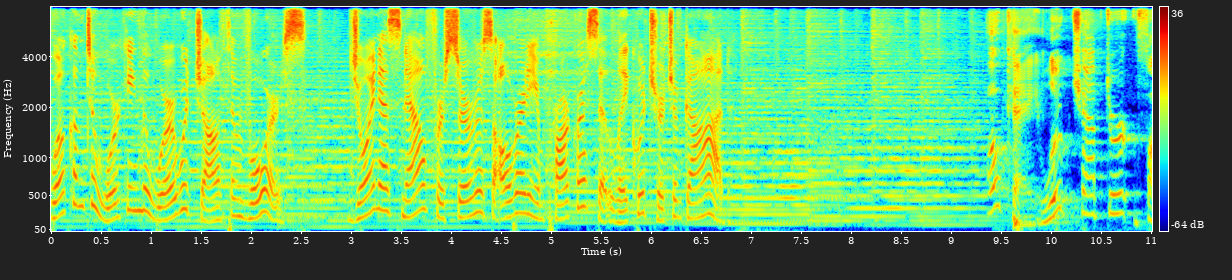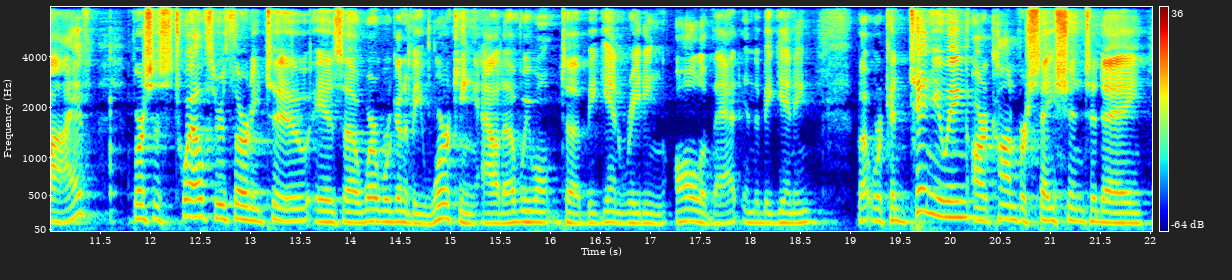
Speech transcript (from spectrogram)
Welcome to Working the Word with Jonathan Vorse. Join us now for service already in progress at Lakewood Church of God. Okay, Luke chapter 5, verses 12 through 32 is uh, where we're going to be working out of. We won't uh, begin reading all of that in the beginning, but we're continuing our conversation today,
